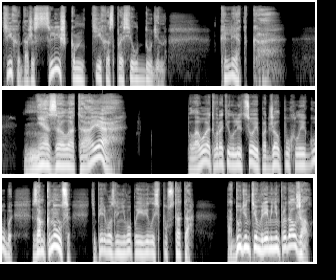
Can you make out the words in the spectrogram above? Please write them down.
Тихо, даже слишком тихо спросил Дудин — клетка. Не золотая? Половой отворотил лицо и поджал пухлые губы, замкнулся. Теперь возле него появилась пустота. А Дудин тем временем продолжал.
